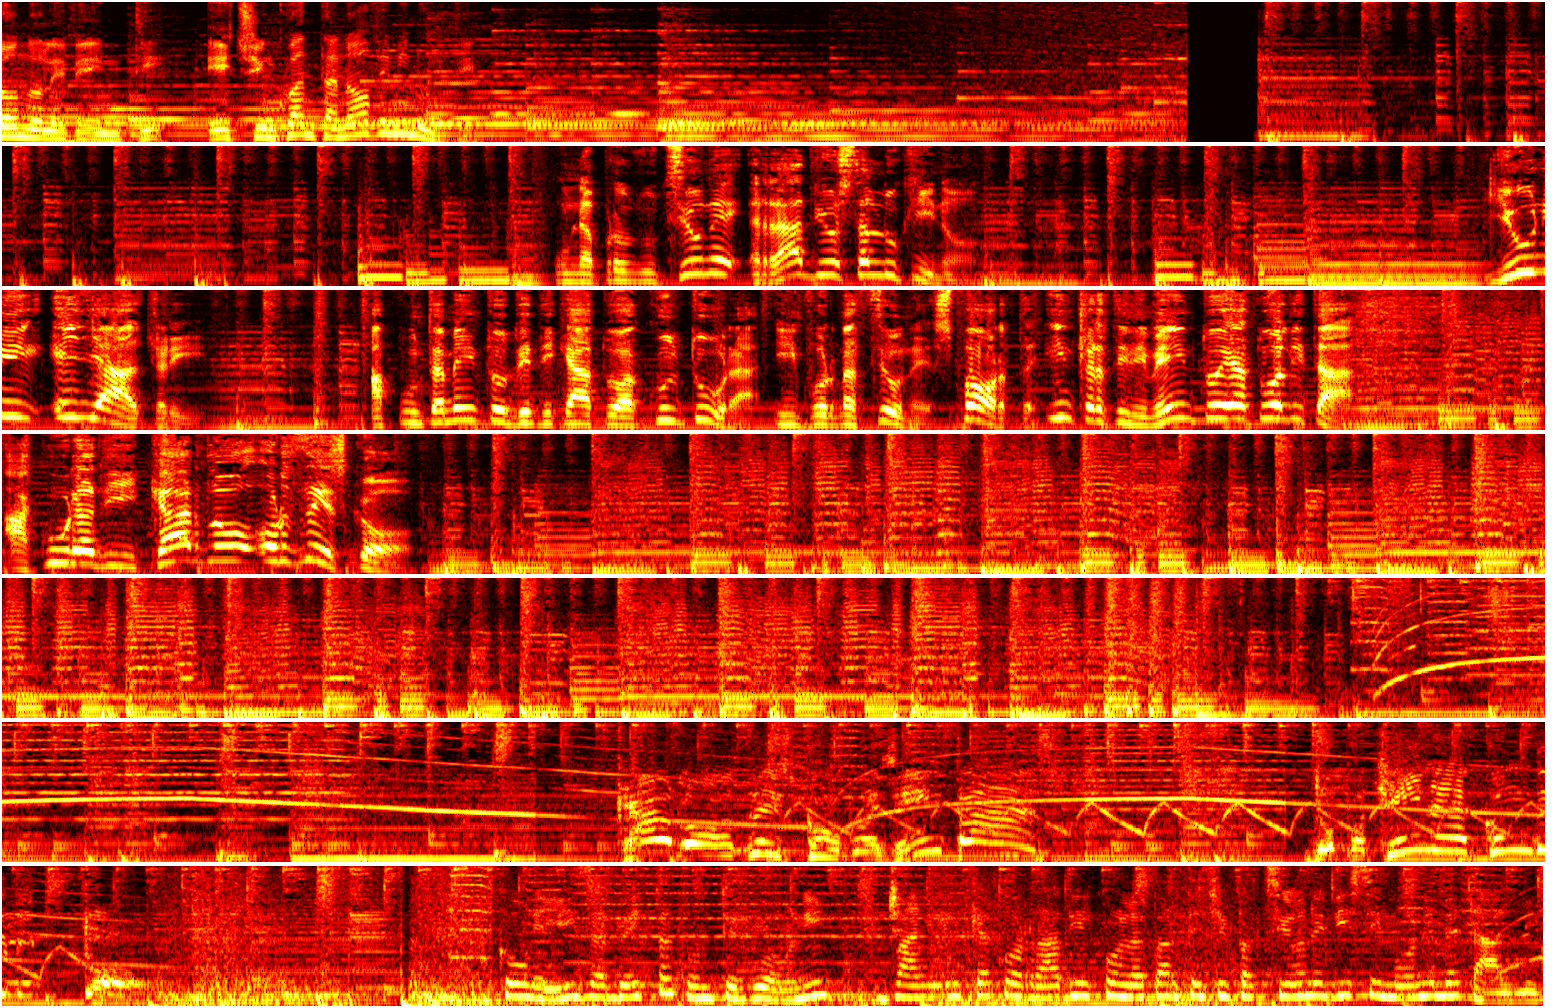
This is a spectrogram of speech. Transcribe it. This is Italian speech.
Sono le 20 e 59 minuti. Una produzione Radio San Lucchino. Gli uni e gli altri. Appuntamento dedicato a cultura, informazione, sport, intrattenimento e attualità. A cura di Carlo Orzesco. Fresco presenta Dopo con delitto con Elisabetta Contebuoni, Gianluca Corradi e con la partecipazione di Simone Metalli.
